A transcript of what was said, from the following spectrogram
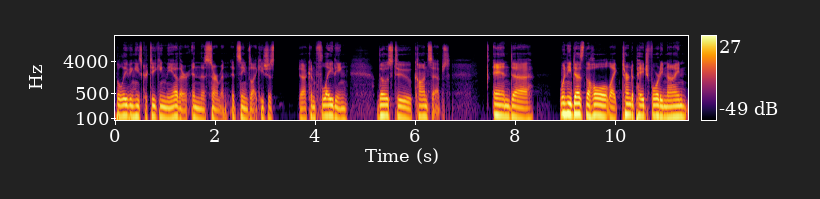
believing he's critiquing the other in this sermon. It seems like he's just uh, conflating those two concepts. And uh, when he does the whole like turn to page 49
